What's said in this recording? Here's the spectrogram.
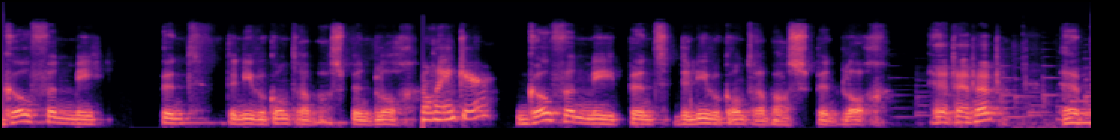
gofundme.denieuwecontrabas.blog. Nog één keer? gofundme.denieuwecontrabas.blog. Hup, hup, hup. Hup.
